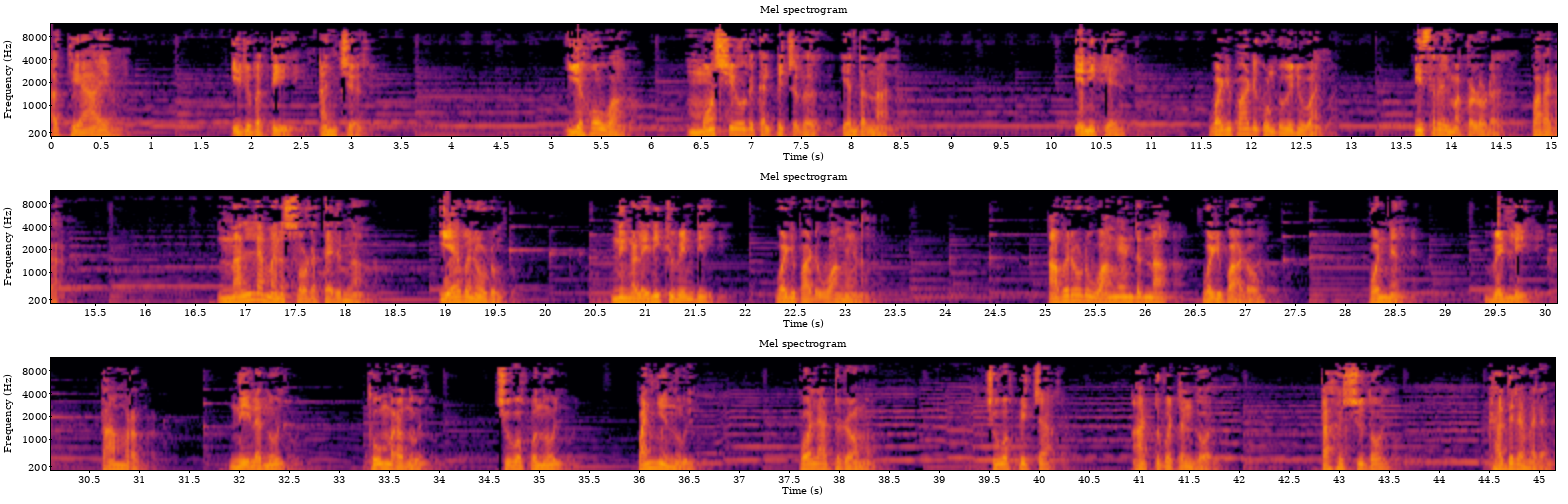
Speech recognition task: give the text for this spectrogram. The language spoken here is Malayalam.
അധ്യായം ഇരുപത്തി അഞ്ച്. യഹോവ മോശയോട് കൽപ്പിച്ചത് എന്തെന്നാൽ എനിക്ക് വഴിപാട് കൊണ്ടുവരുവാൻ ഇസ്രയേൽ മക്കളോട് പറക. നല്ല മനസ്സോടെ തരുന്ന ഏവനോടും നിങ്ങൾ എനിക്കുവേണ്ടി വഴിപാട് വാങ്ങണം. അവരോട് വാങ്ങേണ്ടുന്ന വഴിപാടോ? പൊന്ന് വെള്ളി താമ്രം നീലനൂൽ ധൂമ്രനൂൽ ചുവപ്പുനൂൽ പഞ്ഞിനൂൽ കോലാട്ടുരോമം ചുവപ്പിച്ച ആട്ടുകൊറ്റന്തോൽ തഹശുതോൽ ഖതിരമരം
